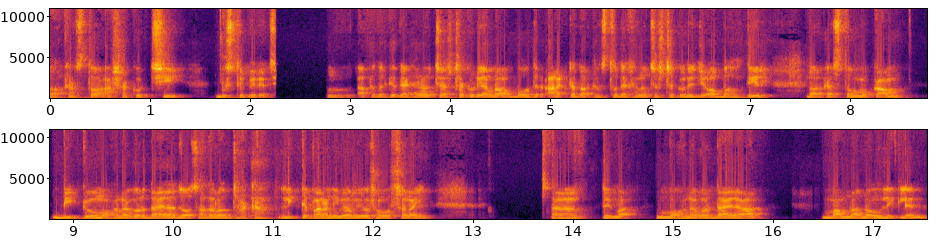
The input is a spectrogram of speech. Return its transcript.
দরখাস্ত। আশা করছি বুঝতে পেরেছি। আপনাদেরকে দেখানোর চেষ্টা করি। আমরা অব্যাহতির আরেকটা দরখাস্ত দেখানোর চেষ্টা করি যে অব্যাহতির দরখাস্ত মোকাম বিজ্ঞ মহানগর দায়রা জজ আদালত ঢাকা। লিখতে পারেন, এভাবেও সমস্যা নাই। মহানগর দায়রা মামলা নং লিখলেন,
